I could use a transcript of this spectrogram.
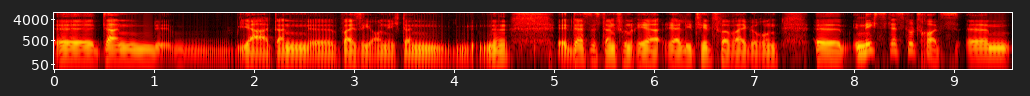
äh, dann ja, dann äh, weiß ich auch nicht, dann ne, das ist dann schon Re Realitätsverweigerung. Äh, nichtsdestotrotz. Ähm,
